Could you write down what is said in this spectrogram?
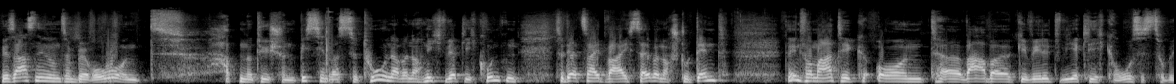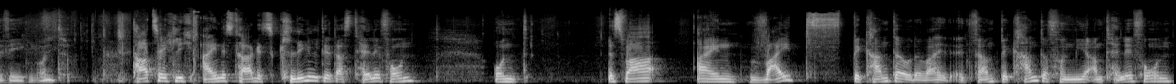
wir saßen in unserem Büro und hatten natürlich schon ein bisschen was zu tun, aber noch nicht wirklich Kunden. Zu der Zeit war ich selber noch Student der Informatik und äh, war aber gewillt, wirklich Großes zu bewegen. Und tatsächlich eines Tages klingelte das Telefon und es war ein weit bekannter oder weit entfernt bekannter von mir am Telefon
